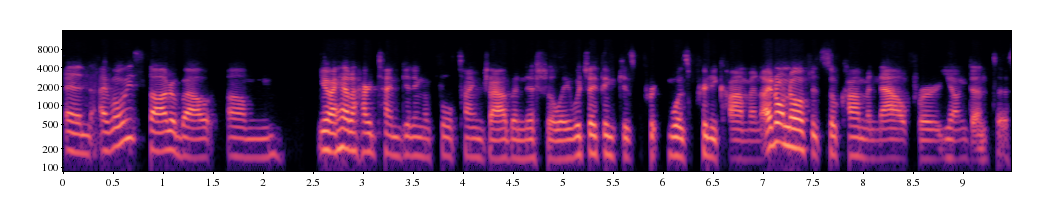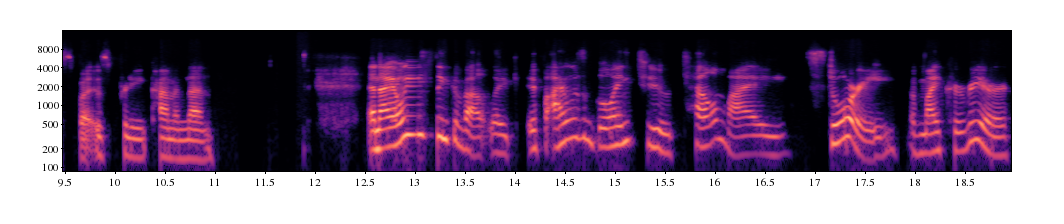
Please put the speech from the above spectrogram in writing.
And I've always thought about, um, you know, I had a hard time getting a full time job initially, which I think is pr- was pretty common. I don't know if it's so common now for young dentists, but it was pretty common then. And I always think about like if I was going to tell my story of my career,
